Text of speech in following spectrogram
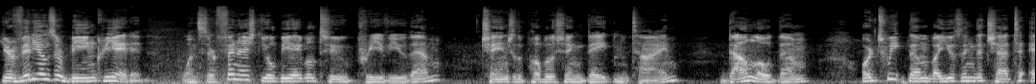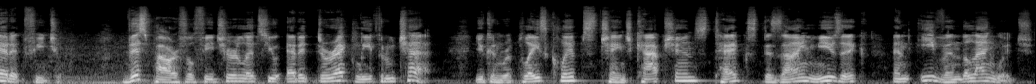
Your videos are being created. Once they're finished, you'll be able to preview them, change the publishing date and time, download them, or tweak them by using the Chat to Edit feature. This powerful feature lets you edit directly through chat. You can replace clips, change captions, text, design music, and even the language,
